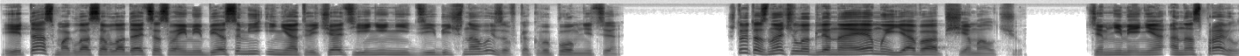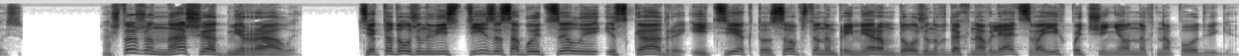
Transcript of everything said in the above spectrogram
и та смогла совладать со своими бесами и не отвечать Енине Дибич на вызов, как вы помните. Что это значило для Наэмы, я вообще молчу. Тем не менее, она справилась. А что же наши адмиралы? те, кто должен вести за собой целые эскадры, и те, кто собственным примером должен вдохновлять своих подчиненных на подвиги.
